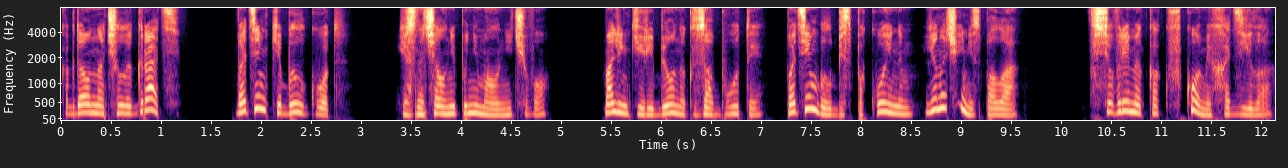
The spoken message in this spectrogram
Когда он начал играть, Вадимке был год. Я сначала не понимала ничего. Маленький ребенок, заботы. Вадим был беспокойным, я ночей не спала. Все время как в коме ходила.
